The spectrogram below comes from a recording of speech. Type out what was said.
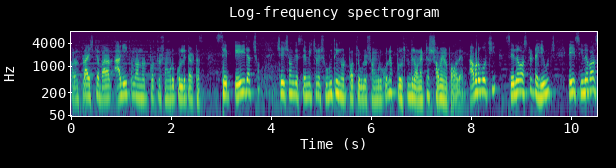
কারণ প্রাইসটা বাড়ার আগেই তোমরা নোটপত্র সংগ্রহ করলে তো একটা সেভ পেয়েই যাচ্ছ। সেই সঙ্গে সেমিস্টারের শুরুতেই নোটপত্রগুলো সংগ্রহ করলে প্রস্তুতির অনেকটা সময়ও পাওয়া যায়। আবারও বলছি সিলেবাসটা একটা হিউজ এই সিলেবাস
